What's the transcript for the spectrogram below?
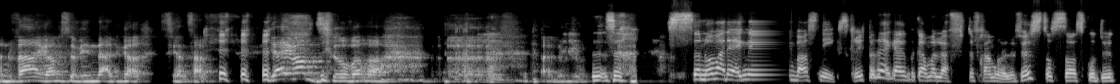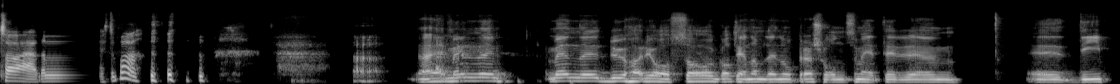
Men hver gang så vinner Edgar, sier han selv. 'Jeg vant!' roper han så, så nå var det egentlig bare snikskryt på deg. Kan kan løfte fram Rune først, og så skulle du ta æren etterpå. Nei, men, men, du har jo også gått gjennom den operasjonen som heter um, Deep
